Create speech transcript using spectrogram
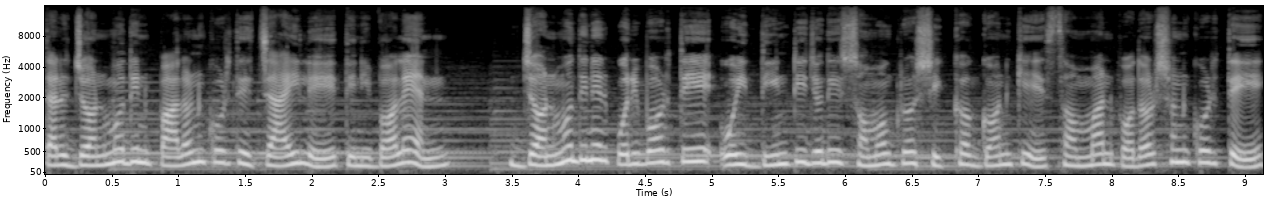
তার জন্মদিন পালন করতে চাইলে তিনি বলেন জন্মদিনের পরিবর্তে ওই দিনটি যদি সমগ্র শিক্ষকগণকে সম্মান প্রদর্শন করতে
